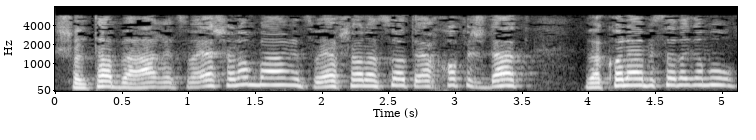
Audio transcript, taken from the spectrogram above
שלטה בארץ, והיה שלום בארץ, והיה אפשר לעשות, היה חופש דת, והכל היה בסדר גמור.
